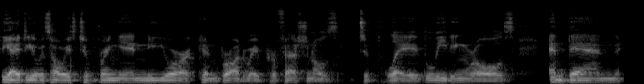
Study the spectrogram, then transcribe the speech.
the idea was always to bring in New York and Broadway professionals to play leading roles. And then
